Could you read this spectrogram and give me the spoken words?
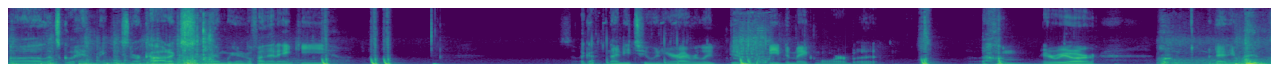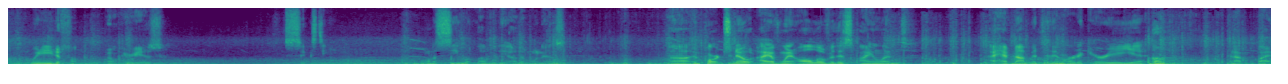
Uh, let let's go ahead and make these narcotics, and then we're gonna go find that Anky. So I got 92 in here. I really didn't need to make more, but um, here we are. But anyway, we need to find. Oh, here he is. 60. I want to see what level the other one is. Uh, important to note, I have went all over this island. I have not been to the Arctic area yet. And I'm by,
